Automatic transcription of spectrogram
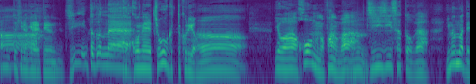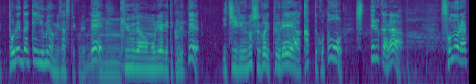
バーンと広げられてる。ジーンとくんね。ここね、超グッとくるよ。あ要は、ホームのファンは、うん GG 佐藤が今までどれだけ夢を見させてくれてうん、球団を盛り上げてくれて、一流のすごいプレイヤーかってことを知ってるから、その落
